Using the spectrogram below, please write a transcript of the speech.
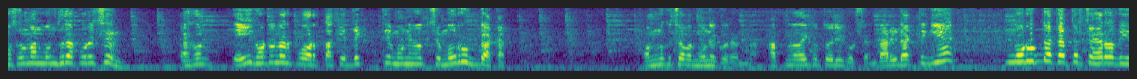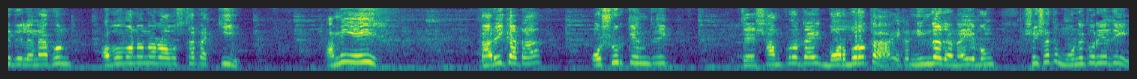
মুসলমান বন্ধুরা করেছেন, এখন এই ঘটনার পর তাকে দেখতে মনে হচ্ছে মরুর ডাকাত। অন্য কিছু আবার মনে করেন না। আপনারাই তো তৈরি করছেন। দাড়ি ডাকতে গিয়ে মরুর ডাকাতের চেহারা দিয়ে দিলেন। এখন অবমাননার অবস্থাটা কি? আমি এই দাড়ি কাটা অসুর কেন্দ্রিক যে সাম্প্রদায়িক বর্বরতা, এটা নিন্দা জানাই এবং সেই সাথে মনে করিয়ে দিই,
